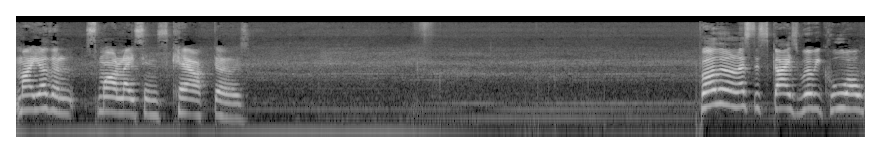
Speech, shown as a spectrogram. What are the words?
my other small licensed characters. But unless this guy's really cool,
